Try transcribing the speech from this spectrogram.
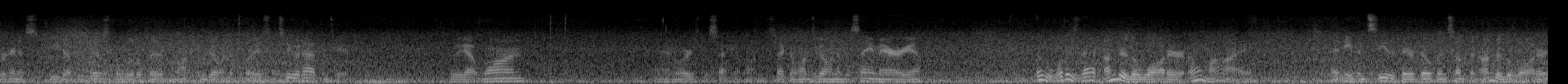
We're going to speed up just a little bit and watch them go into place and see what happens here. So we got one, and where's the second one? The second one's going in the same area. Oh, what is that under the water? Oh my. I didn't even see that they were building something under the water.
